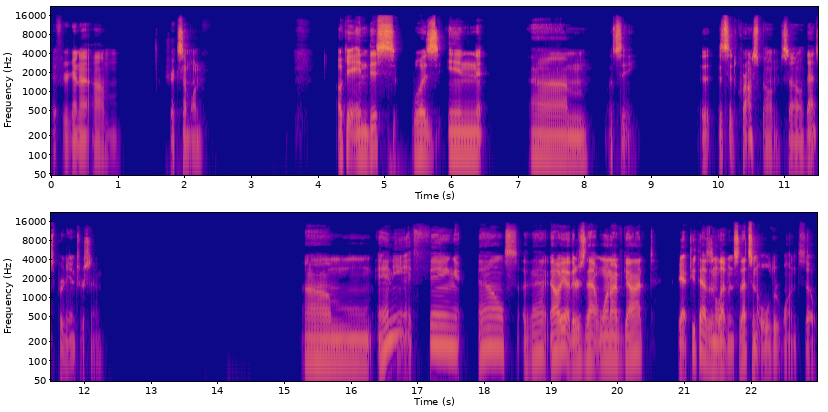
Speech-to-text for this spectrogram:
if you're gonna um trick someone. Okay, and this was in um let's see. It, it said crossbone, so that's pretty interesting. Um anything else that oh yeah, there's that one I've got yeah, 2011. So that's an older one. So,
